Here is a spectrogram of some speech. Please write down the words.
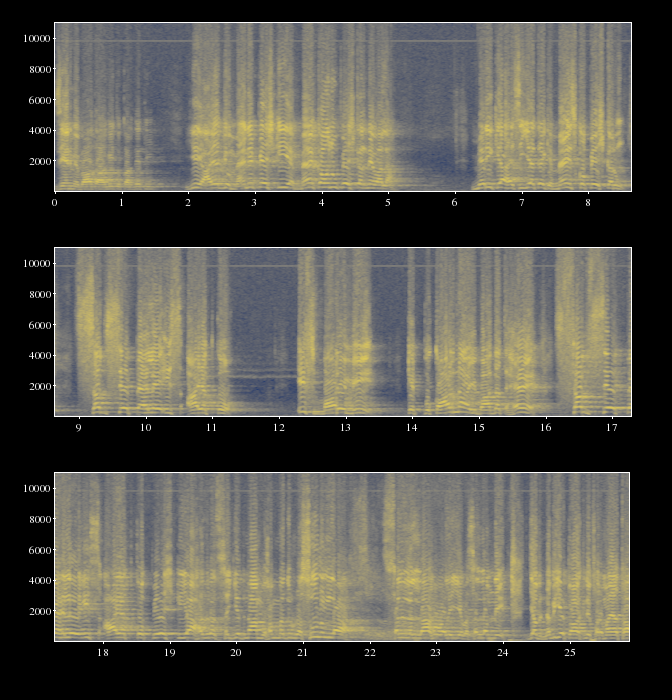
ذہن میں بات آ گئی تو کر دیتے ہیں۔ یہ آیت جو میں نے پیش کی ہے، میں کون ہوں پیش کرنے والا؟ میری کیا حیثیت ہے کہ میں اس کو پیش کروں؟ سب سے پہلے اس آیت کو، اس بارے میں کہ پکارنا عبادت ہے، سب سے پہلے اس آیت کو پیش کیا حضرت سیدنا محمد الرسول اللہ صلی اللہ علیہ وسلم نے۔ جب نبی پاک نے فرمایا تھا،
